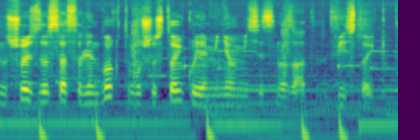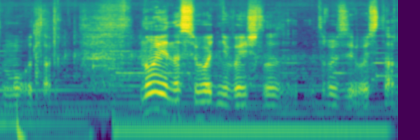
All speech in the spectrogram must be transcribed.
ну, щось за все салінблок, тому що стойку я міняв місяць назад, дві стойки, тому отак. Ну і на сьогодні вийшло, друзі, ось так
